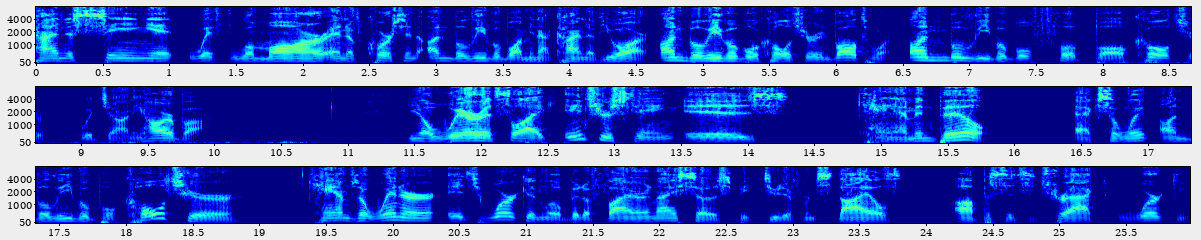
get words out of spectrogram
kind of seeing it with Lamar and, of course, an unbelievable, I mean, not kind of, you are, unbelievable culture in Baltimore. Unbelievable football culture with Johnny Harbaugh. You know, where it's like interesting is Cam and Bill. Excellent, unbelievable culture. Cam's a winner. It's working. A little bit of fire and ice, so to speak. Two different styles, opposites attract, working.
